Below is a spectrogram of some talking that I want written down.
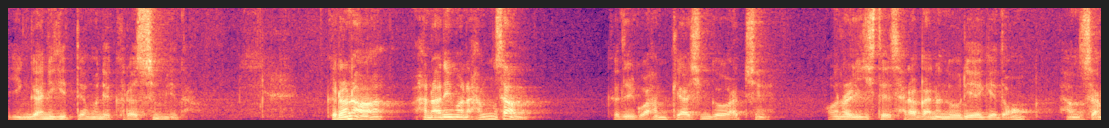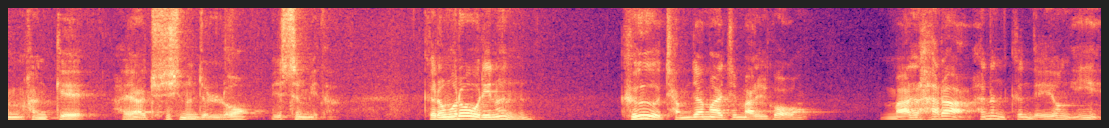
인간이기 때문에 그렇습니다. 그러나 하나님은 항상 그들과 함께 하신 것 같이 오늘 이 시대 살아가는 우리에게도 항상 함께 하여 주시는 줄로 믿습니다. 그러므로 우리는 그 잠잠하지 말고 말하라 하는 그 내용이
